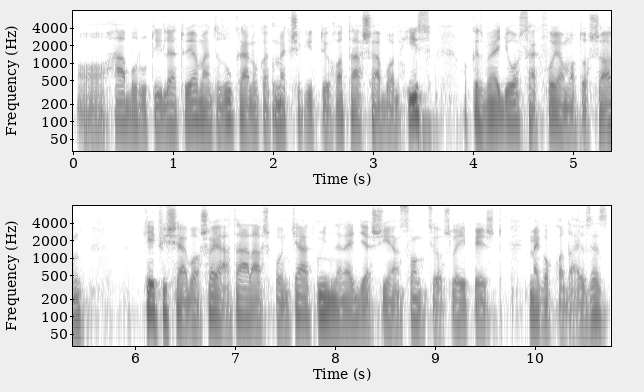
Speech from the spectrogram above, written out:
a háborút illetően, mert az ukránokat megsegítő hatásában hisz, a egy ország folyamatosan képviselve a saját álláspontját minden egyes ilyen szankciós lépést megakadályoz. Ez,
